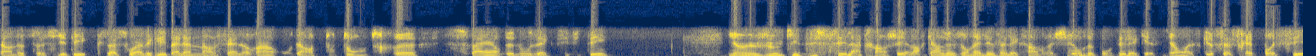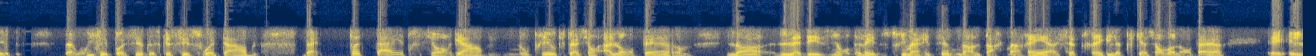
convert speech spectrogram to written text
dans notre société, que ce soit avec les baleines dans le Saint-Laurent ou dans toute autre euh, sphère de nos activités, il y a un jeu qui est difficile à trancher. Alors, quand le journaliste Alexandre Shields a posé la question, est-ce que ce serait possible? Ben oui, c'est possible. Est-ce que c'est souhaitable? Ben, peut-être, si on regarde nos préoccupations à long terme, là, l'adhésion de l'industrie maritime dans le parc marin à cette règle d'application volontaire et,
